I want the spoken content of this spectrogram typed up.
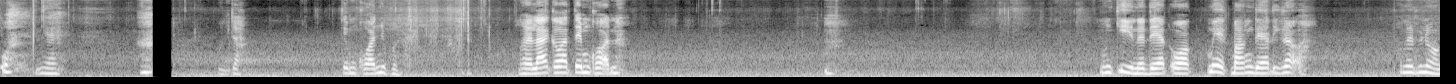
โอ้ยไงคุณจ้ะเต็มขวานอยู่พุ่นหลายๆก็ว่าเต็มขวานนะ เมื่อกี้น่ะแดดออกเมฆบังแดดอีกแล้วพ่อแม่พี่น้อง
